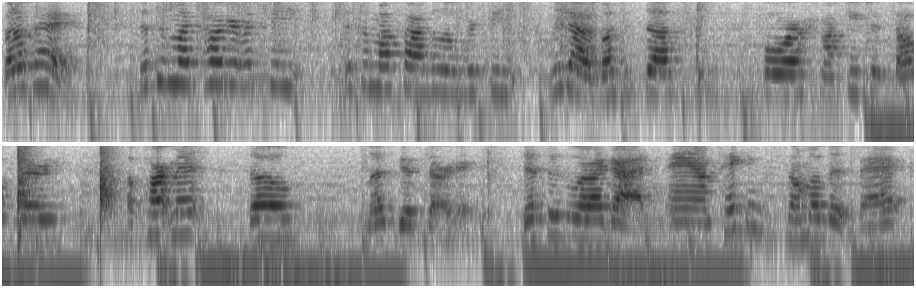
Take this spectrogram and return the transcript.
But okay, this is my Target receipt. This is my Five Below receipt. We got a bunch of stuff for my future Salisbury apartment. So let's get started. This is what I got. And I'm taking some of it back.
